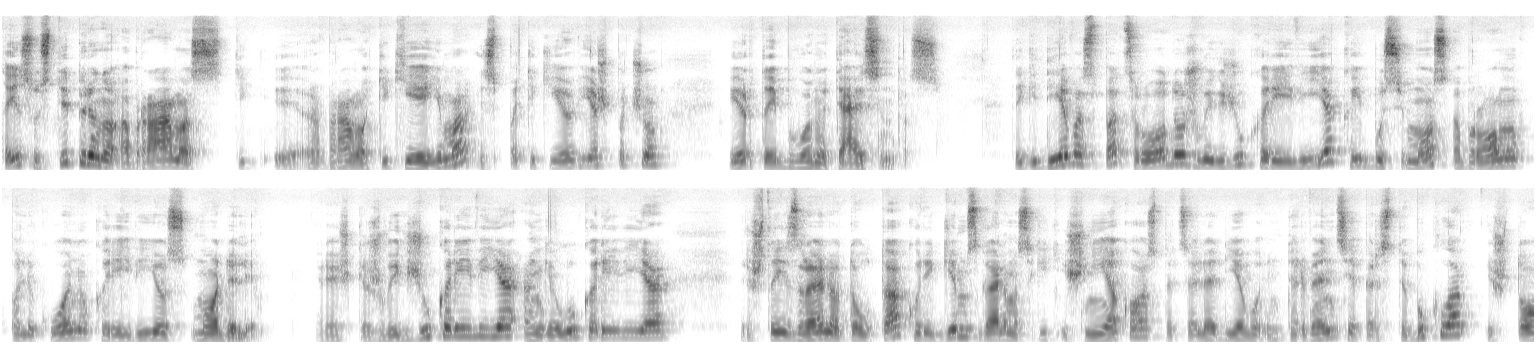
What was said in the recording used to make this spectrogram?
tai sustiprino Abramas, Abramo tikėjimą, jis patikėjo viešpačiu ir tai buvo nuteisintas. Taigi Dievas pats rodo žvaigždžių kareivyje kaip busimos Abromų palikonių kareivijos modelį. Reiškia žvaigždžių kareivyje, angelų kareivyje ir štai Izraelio tauta, kuri gims, galima sakyti, iš nieko, specialia Dievo intervencija per stebuklą, iš to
